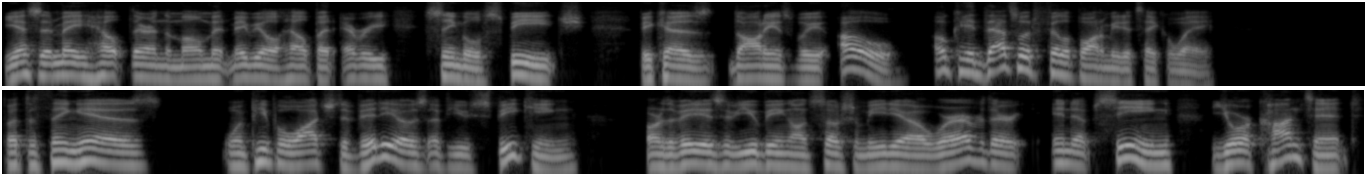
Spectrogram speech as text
Yes, it may help there in the moment. Maybe it'll help at every single speech, because the audience will be, oh, okay, that's what Philip wanted me to take away. But the thing is, when people watch the videos of you speaking or the videos of you being on social media or wherever they end up seeing your content,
